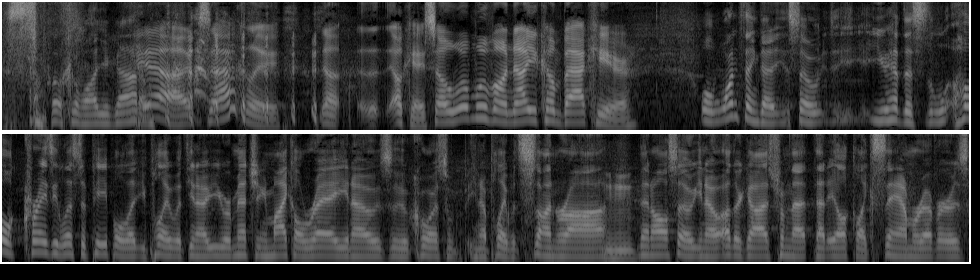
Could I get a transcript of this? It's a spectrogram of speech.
Smoke them while you got them. yeah, exactly. no, uh, okay, so we'll move on. Now you come back here. Well, one thing that so you have this whole crazy list of people that you play with. You know, you were mentioning Michael Ray. You know, who of course you know played with Sun Ra. Mm-hmm. Then also you know other guys from that that ilk like Sam Rivers.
